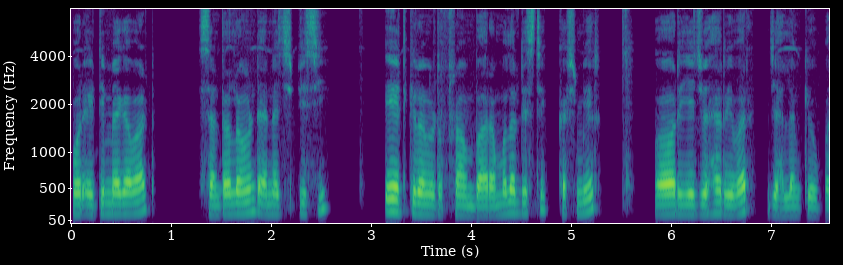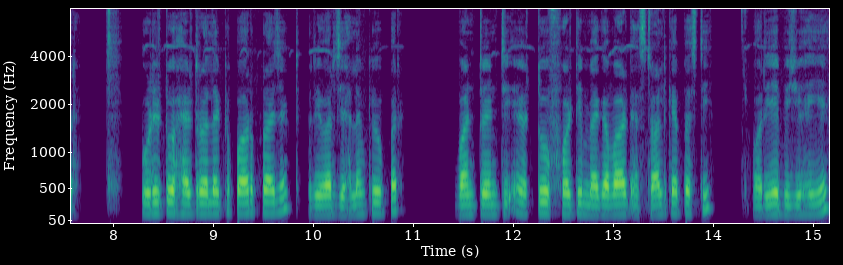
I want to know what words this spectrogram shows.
for eighty megawatt, central owned N H P C, eight kilometre from Baramulla district, Kashmir और ये जो है रिवर जहलम के ऊपर Uri two hydro electric power project, river Jhelum के ऊपर, one twenty two forty megawatt installed capacity और ये भी जो है ये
